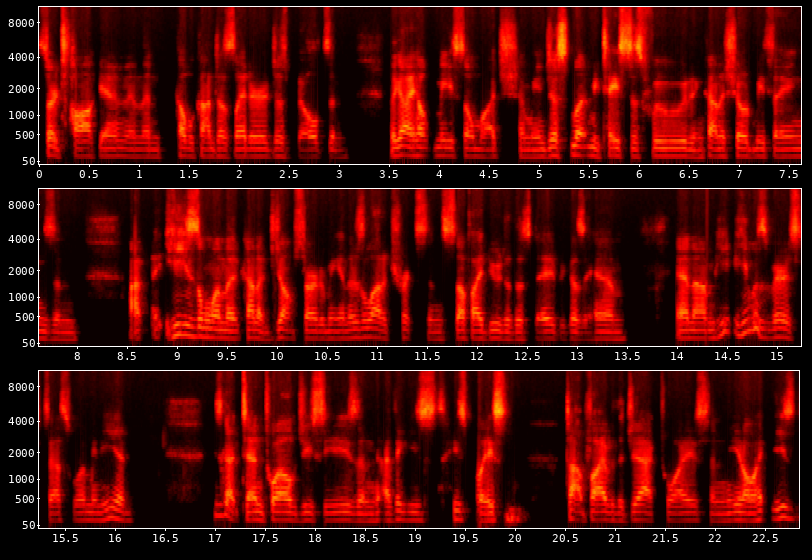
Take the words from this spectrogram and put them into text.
started talking. And then a couple contests later, it just built. And the guy helped me so much. I mean, just let me taste his food and kind of showed me things. And I, he's the one that kind of jump started me. And there's a lot of tricks and stuff I do to this day because of him. And um, he, he was very successful. I mean, he had, he's got 10, 12 GCs and I think he's, he's placed top five of the jack twice. And, you know, he's,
